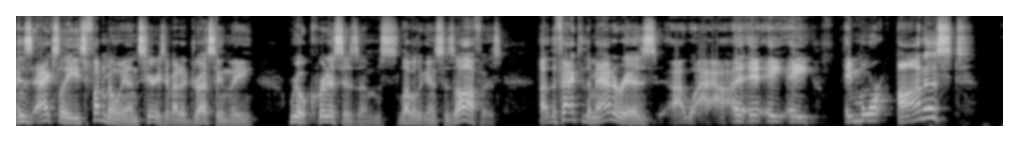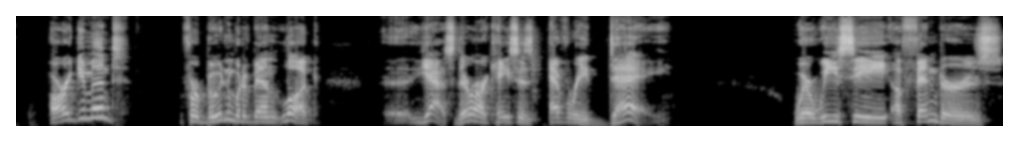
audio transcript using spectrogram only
is actually he's fundamentally unserious about addressing the real criticisms leveled against his office. Uh, the fact of the matter is, a, a, a more honest argument for Boudin would have been look, yes, there are cases every day where we see offenders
